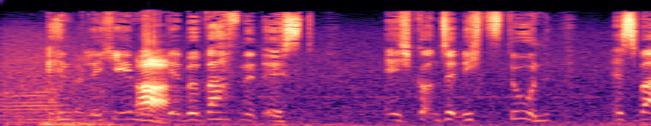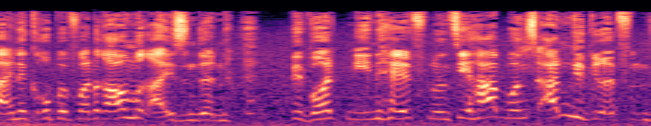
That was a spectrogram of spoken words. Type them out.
Oh, Endlich der- jemand, ah, der bewaffnet ist. Ich konnte nichts tun. Es war eine Gruppe von Raumreisenden. Wir wollten ihnen helfen und sie haben uns angegriffen.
